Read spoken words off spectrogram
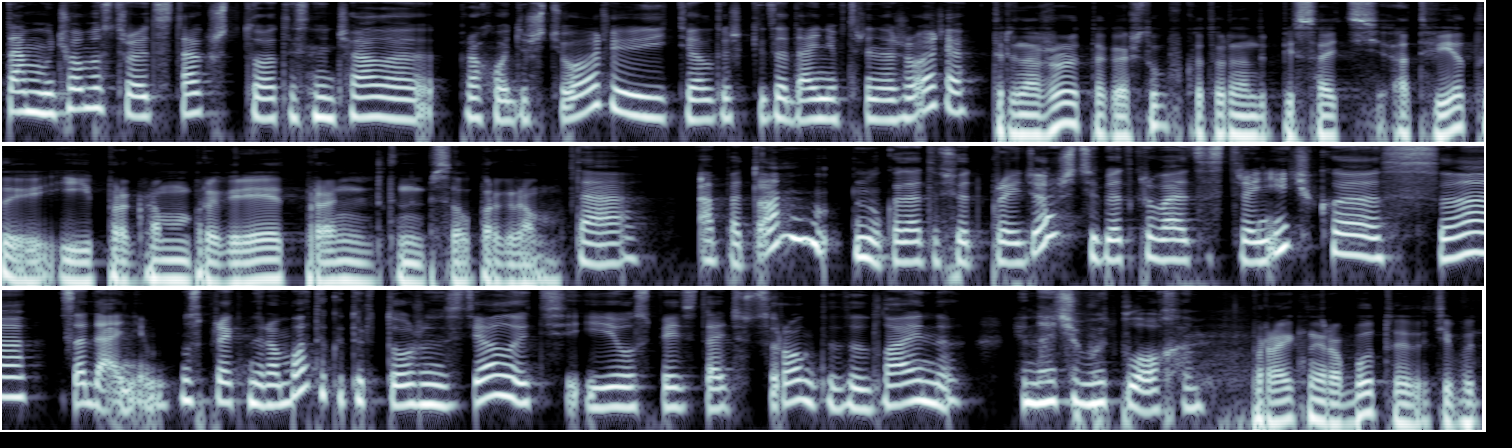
Там учеба строится так, что ты сначала проходишь теорию и делаешь какие-то задания в тренажере. Тренажер — это такая штука, в которой надо писать ответы, и программа проверяет, правильно ли ты написал программу. Да, а потом, ну, когда ты все это пройдешь, тебе открывается страничка с заданием, ну, с проектной работой, которую ты должен сделать и успеть сдать в срок до дедлайна, иначе будет плохо. Проектная работа — это типа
